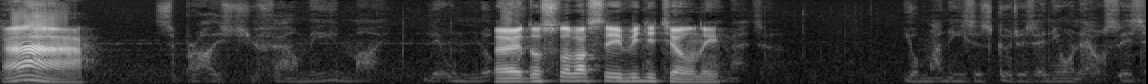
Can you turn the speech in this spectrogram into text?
Á! Je doslova si viditeľný. Your money's as good as anyone else's.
